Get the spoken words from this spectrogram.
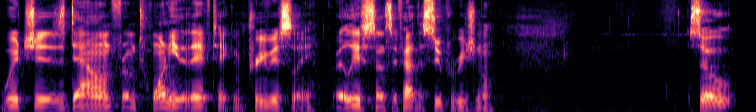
which is down from 20 that they have taken previously, or at least since they've had the Super Regional. So,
